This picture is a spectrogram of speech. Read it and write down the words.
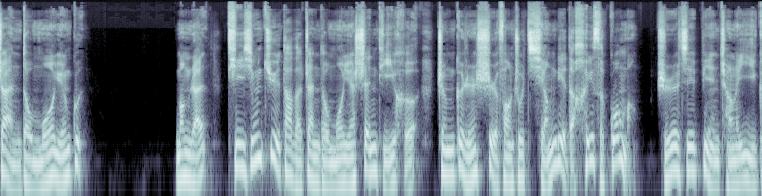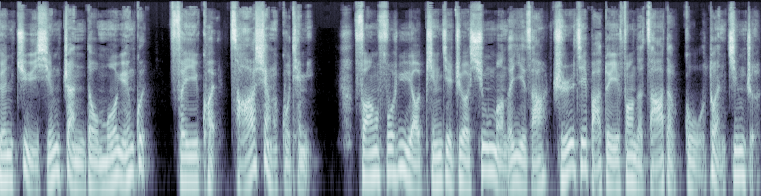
战斗魔猿棍，猛然，体型巨大的战斗魔猿身体一合，整个人释放出强烈的黑色光芒，直接变成了一根巨型战斗魔猿棍，飞快砸向了顾天明，仿佛欲要凭借这凶猛的一砸，直接把对方的砸得骨断筋折。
